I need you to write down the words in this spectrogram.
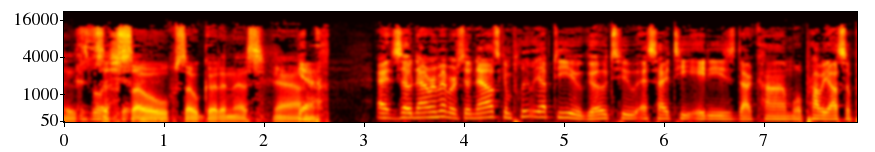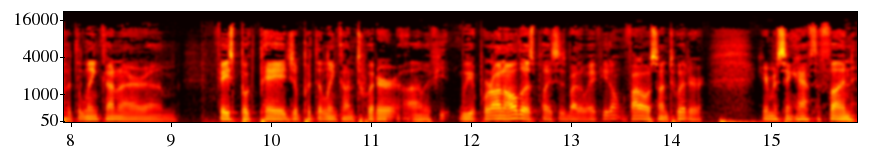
is well it so, so so good in this. Yeah, Yeah. And so now remember, so now it's completely up to you. Go to sit80s.com. We'll probably also put the link on our um, Facebook page. We'll put the link on Twitter. Um, if you, we, we're on all those places, by the way. If you don't follow us on Twitter, you're missing half the fun.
